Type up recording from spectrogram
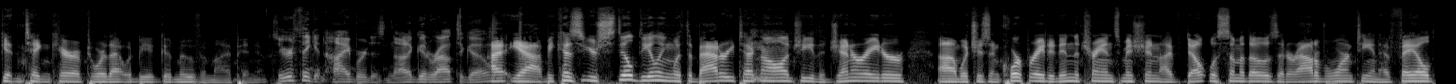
getting taken care of to where that would be a good move in my opinion. So you're thinking hybrid is not a good route to go? I, yeah, because you're still dealing with the battery technology, the generator, uh, which is incorporated in the transmission. I've dealt with some of those that are out of warranty and have failed.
